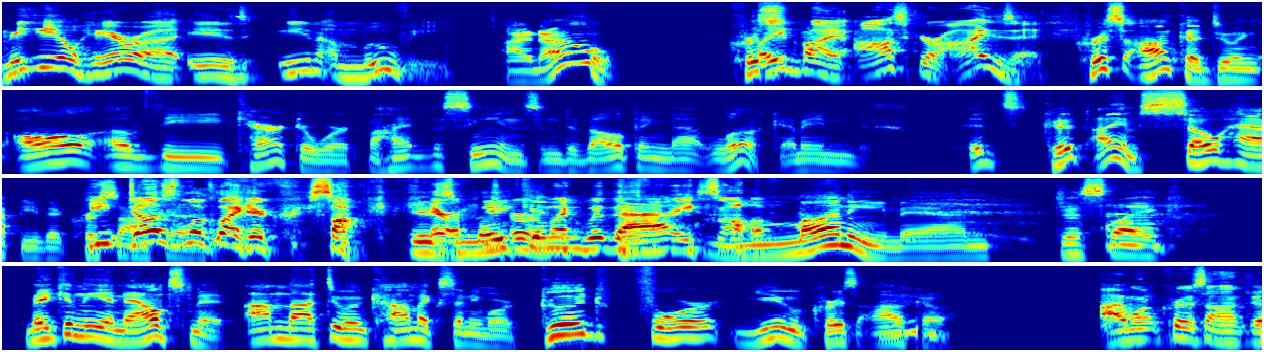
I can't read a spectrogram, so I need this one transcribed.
Miggy O'Hara is in a movie. I know. Chris played by Oscar Isaac. Kris Anka doing all of the character work behind the scenes and developing that look. I mean, it's good. I am so happy that Chris he does look like a Kris Anka is making like with that his face off. money, man. Just Ugh. like making the announcement, I'm not doing comics anymore. Good for you, Kris Anka. I want Kris Anka to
